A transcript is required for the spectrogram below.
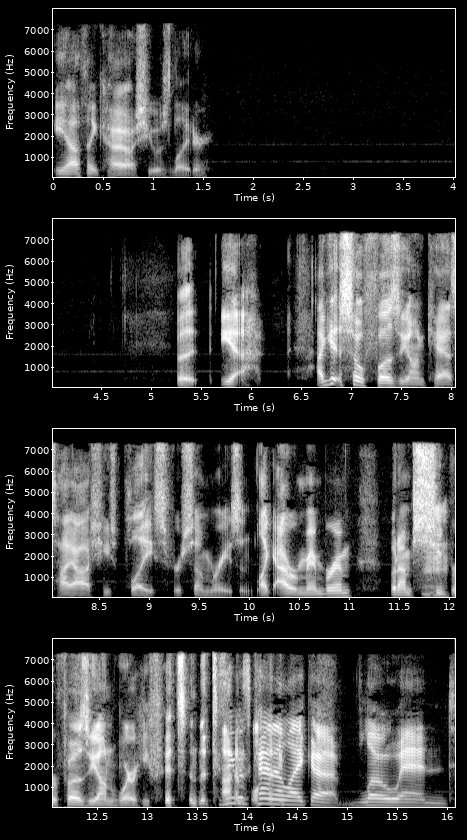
Yeah, I think Hayashi was later. But yeah, I get so fuzzy on Kaz Hayashi's place for some reason. Like I remember him, but I'm super fuzzy on where he fits in the Because he was kind of like a low end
